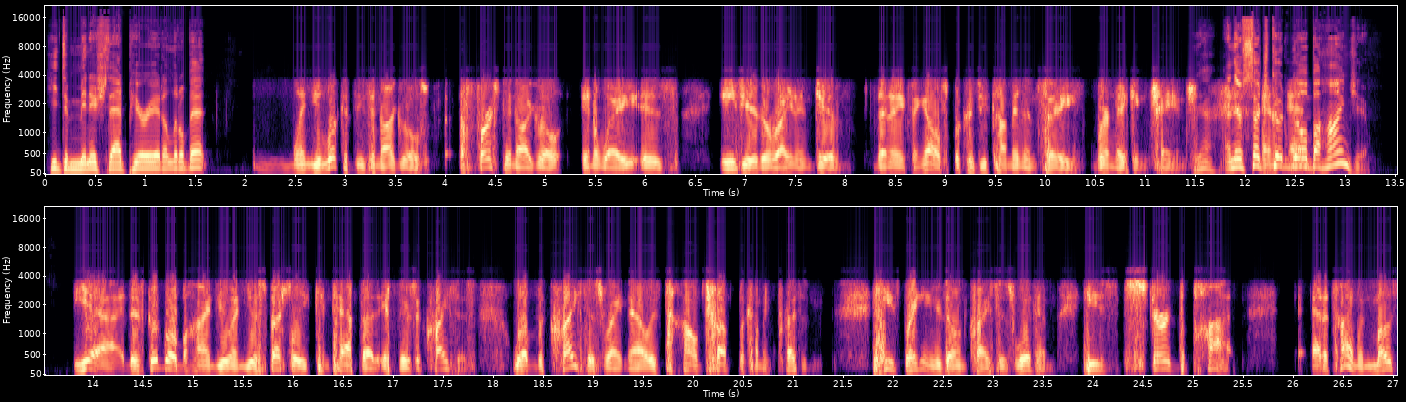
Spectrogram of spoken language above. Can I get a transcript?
he diminished that period a little bit? When you look at these inaugurals, a first inaugural in a way is easier to write and give than anything else because you come in and say we're making change. Yeah, and there's such and, goodwill and, behind you. Yeah, there's goodwill behind you, and you especially can tap that if there's a crisis. Well, the crisis right now is Donald Trump becoming president. He's bringing his own crisis with him. He's stirred the pot at a time when most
